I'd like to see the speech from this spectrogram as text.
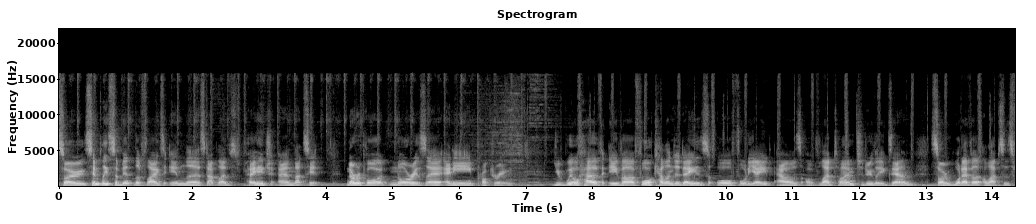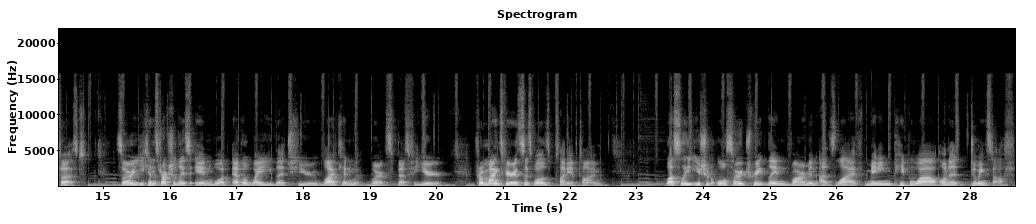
so simply submit the flags in the SnapLabs page and that's it. No report, nor is there any proctoring. You will have either 4 calendar days or 48 hours of lab time to do the exam, so whatever elapses first. So you can structure this in whatever way that you like and works best for you. From my experience, this was plenty of time. Lastly, you should also treat the environment as live, meaning people are on it doing stuff.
